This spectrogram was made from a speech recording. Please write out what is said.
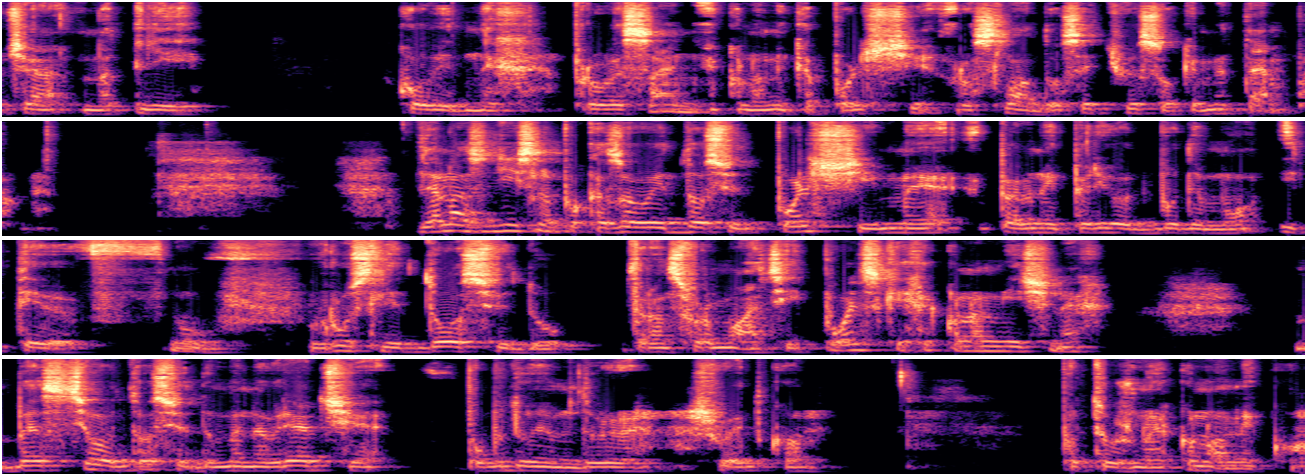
Хоча на тлі ковідних провисань економіка Польщі росла досить високими темпами. Для нас дійсно показовий досвід Польщі. Ми певний період будемо йти в, ну, в руслі досвіду трансформацій польських економічних. Без цього досвіду ми навряд чи побудуємо дуже швидко потужну економіку.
